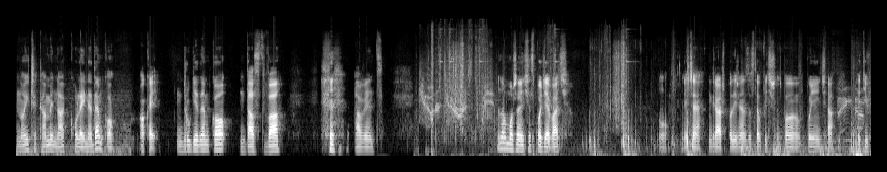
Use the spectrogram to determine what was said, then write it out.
no i czekamy na kolejne demko. Okej, drugie demko, Dust 2, a więc no możemy się spodziewać. O, jeszcze gracz podejrzany został wyciszony z wpłynięcia. Przeciw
